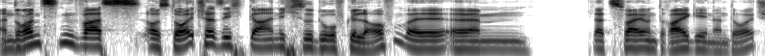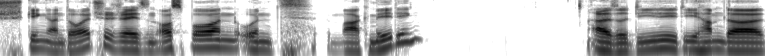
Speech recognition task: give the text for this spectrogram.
Ansonsten war es aus deutscher Sicht gar nicht so doof gelaufen, weil ähm, Platz 2 und 3 gehen an Deutsch, ging an Deutsche, Jason Osborne und Mark Meding. Also die, die haben da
